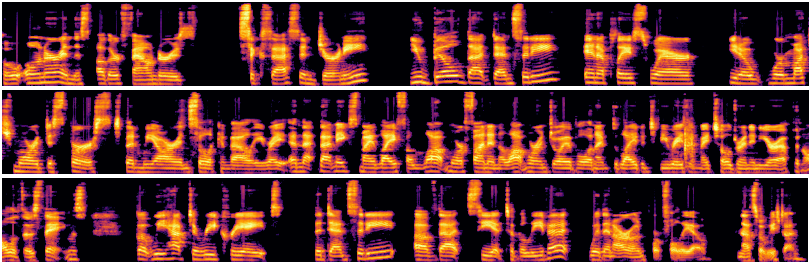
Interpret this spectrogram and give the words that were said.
co-owner in this other founder's success and journey you build that density in a place where you know we're much more dispersed than we are in silicon valley right and that that makes my life a lot more fun and a lot more enjoyable and i'm delighted to be raising my children in europe and all of those things but we have to recreate the density of that see it to believe it within our own portfolio and that's what we've done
